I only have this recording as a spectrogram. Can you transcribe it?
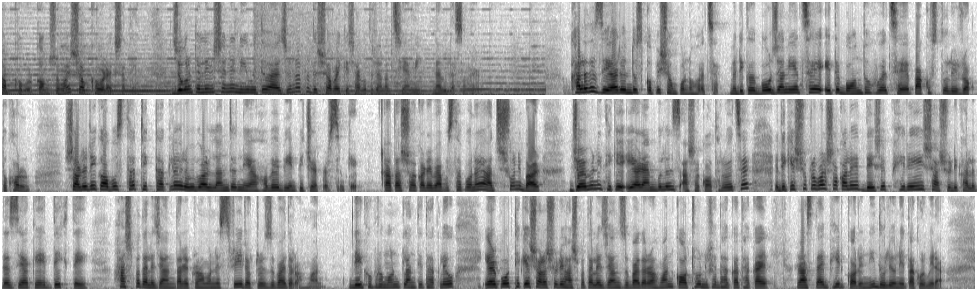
সব খবর, কম সময় সব খবর একসাথে। যমুনা টেলিভিশনের নিয়মিত আয়োজনে আপনাদের সবাইকে স্বাগত জানাচ্ছি আমি নাবিলা সোহের খালেদা জিয়ার এন্ডোস্কোপি সম্পন্ন হয়েছে। মেডিকেল বোর্ড জানিয়েছে, এতে বন্ধ হয়েছে পাকস্থলীর রক্তক্ষরণ। শারীরিক অবস্থা ঠিক থাকলে রবিবার লন্ডন নেওয়া হবে বিএনপি চেয়ারপারসনকে। কাতার সরকারের ব্যবস্থাপনায় আজ শনিবার জার্মানি থেকে এয়ার অ্যাম্বুলেন্স আসার কথা রয়েছে। এদিকে শুক্রবার সকালে দেশে ফিরেই শাশুড়ি খালেদা জিয়াকে দেখতে হাসপাতালে যান তারেক রহমানের স্ত্রী ডক্টর জুবাইদুর রহমান। দীর্ঘ ভ্রমণ ক্লান্তি থাকলেও এয়ারপোর্ট থেকে সরাসরি হাসপাতালে যান জুবাইদুর রহমান। কঠোর নিষেধাজ্ঞা থাকায় রাস্তায় ভিড় করেননি দলীয় নেতাকর্মীরা।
